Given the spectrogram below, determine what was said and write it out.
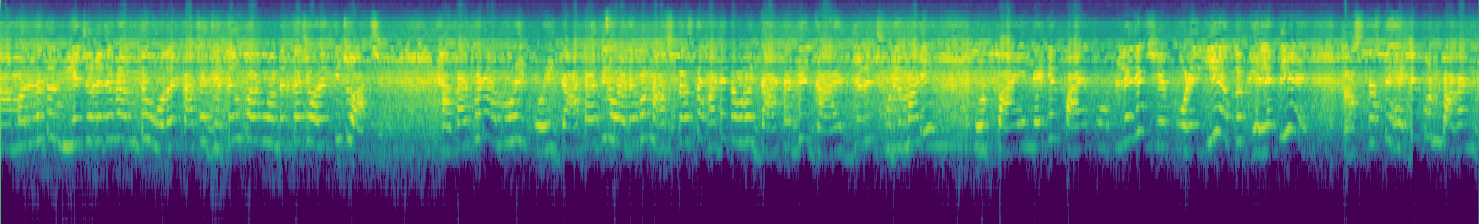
না মারলে তো নিয়ে চলে যাবে আমি তো ওদের কাছে যেতেও পারব ওদের কাছে অনেক কিছু আছে থাকার পরে আমি ওই ওই ডাটা দিয়ে ওরা যখন আস্তে আস্তে হাঁটে তখন ওই ডাটা দিয়ে গায়ের জোরে ছুঁড়ে মারি ওর পায়ে লেগে পায়ে কোপ লেগে সে পড়ে গিয়ে ওকে ফেলে দিয়ে আস্তে আস্তে হেঁটে কোন বাগান ঢুকে গেছে চারিপাশে বাগান তো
